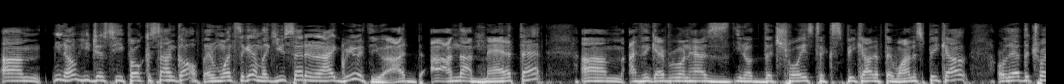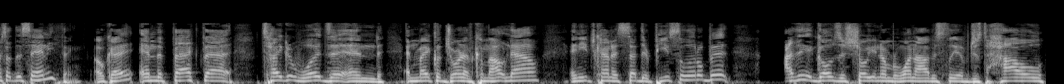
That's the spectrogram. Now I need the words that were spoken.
um, you know, he just, he focused on golf. And once again, like you said, and I agree with you, I, I'm not mad at that. Um, I think everyone has, you know, the choice to speak out if they want to speak out, or they have the choice not to say anything. Okay. And the fact that Tiger Woods and, and Michael Jordan have come out now and each kind of said their piece a little bit, I think it goes to show you number one, obviously, of just how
